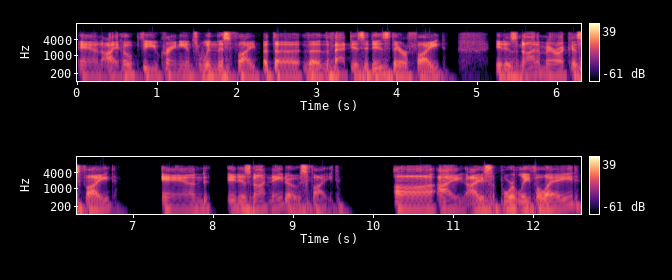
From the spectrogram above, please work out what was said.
and I hope the Ukrainians win this fight. But the, the, the fact is, it is their fight. It is not America's fight, and it is not NATO's fight. Uh, I, I support lethal aid.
